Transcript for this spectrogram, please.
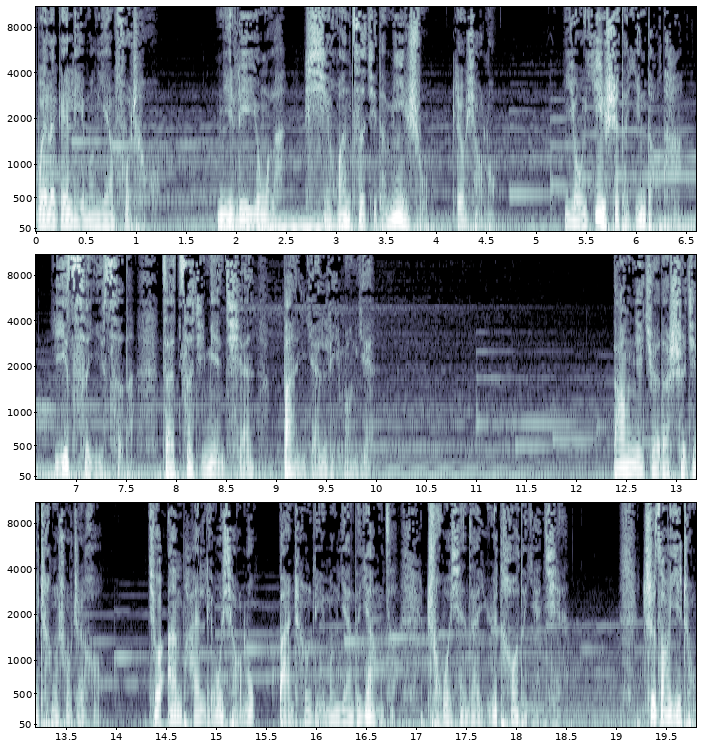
为了给李梦燕复仇，你利用了喜欢自己的秘书刘小璐，有意识的引导她一次一次的在自己面前扮演李梦燕。当你觉得时机成熟之后，就安排刘小璐扮成李梦燕的样子出现在于涛的眼前，制造一种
